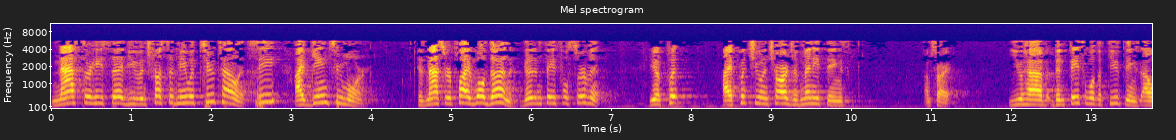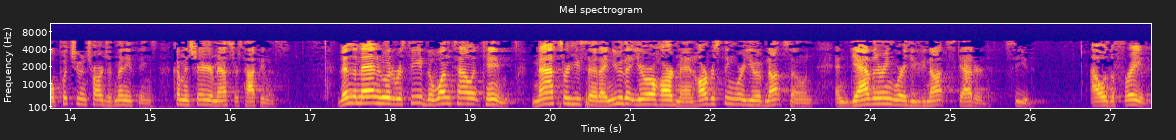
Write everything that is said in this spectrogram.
Master, he said, you've entrusted me with two talents. See, I've gained two more. His master replied, Well done, good and faithful servant. You have put, I have put you in charge of many things. I'm sorry. You have been faithful with a few things. I will put you in charge of many things. Come and share your master's happiness. Then the man who had received the one talent came. Master, he said, I knew that you are a hard man, harvesting where you have not sown, and gathering where you have not scattered seed. I was afraid,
